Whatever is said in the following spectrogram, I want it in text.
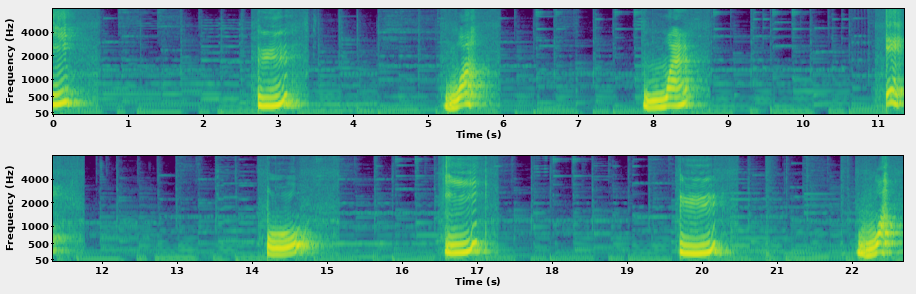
I. U. Wa. Ouin. E. O. I. Wa.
